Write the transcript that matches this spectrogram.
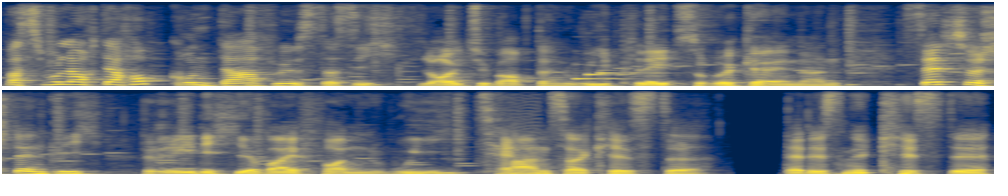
was wohl auch der Hauptgrund dafür ist, dass sich Leute überhaupt an Replay zurückerinnern. Selbstverständlich rede ich hierbei von Wii 10. Panzerkiste. Das ist eine Kiste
